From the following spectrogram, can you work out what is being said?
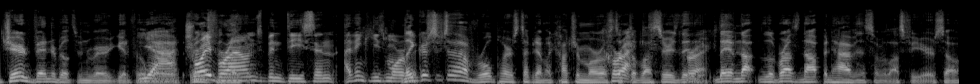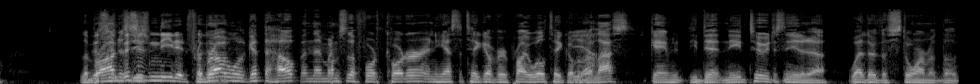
Jarred Vanderbilt's been very good for the Yeah, Warriors. Troy for the Brown's been decent. I think he's more. Of a, Lakers just have role players stepping up, like Hachimura stepped Correct. up last series. They, Correct. they have not. LeBron's not been having this over the last few years. So LeBron This is- this is needed for LeBron them. will get the help, and then when it comes to the fourth quarter, and he has to take over, he probably will take over. Yeah. But last game, he- didn't need to. He just needed to weather the storm of the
